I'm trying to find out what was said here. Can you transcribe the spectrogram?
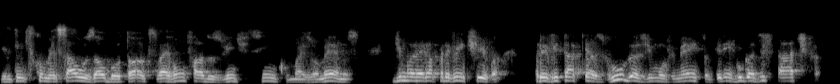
ele tem que começar a usar o Botox, vai, vamos falar dos 25 mais ou menos, de maneira preventiva, para evitar que as rugas de movimento virem rugas estáticas.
